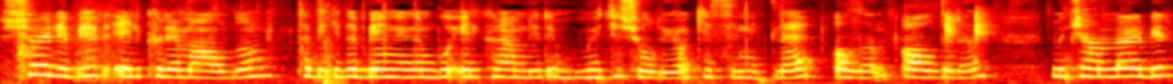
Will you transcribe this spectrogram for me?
Şöyle bir el kremi aldım. Tabii ki de Benne'nin bu el kremleri müthiş oluyor. Kesinlikle alın, aldırın. Mükemmel bir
